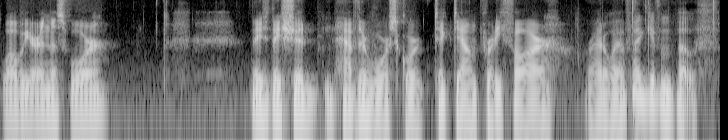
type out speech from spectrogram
while we are in this war. They, they should have their war score tick down pretty far right away. If I give them both?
